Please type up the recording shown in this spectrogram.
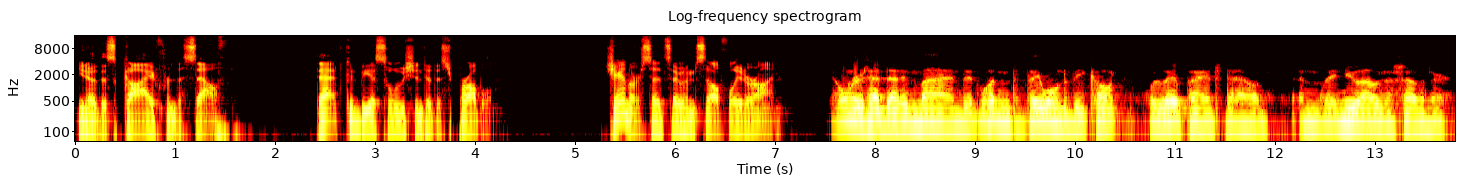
you know, this guy from the South, that could be a solution to this problem. Chandler said so himself later on. The owners had that in mind. It wasn't that they wanted to be caught with their pants down, and they knew I was a Southerner,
